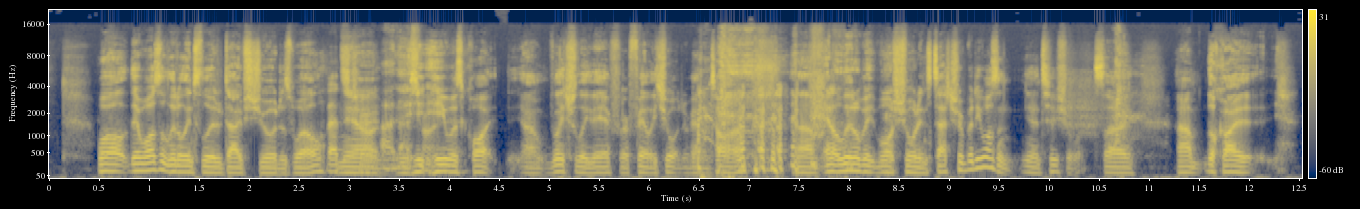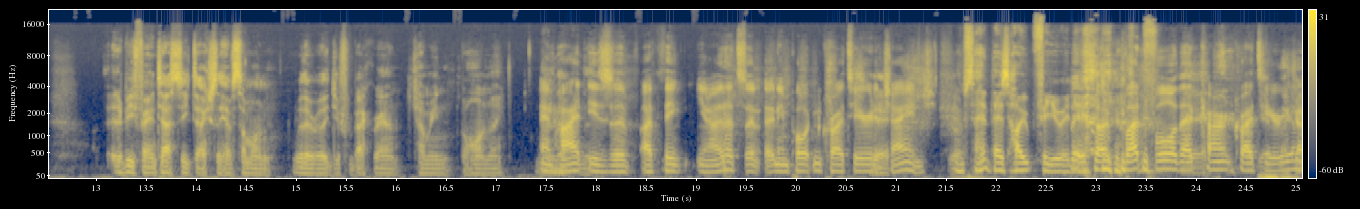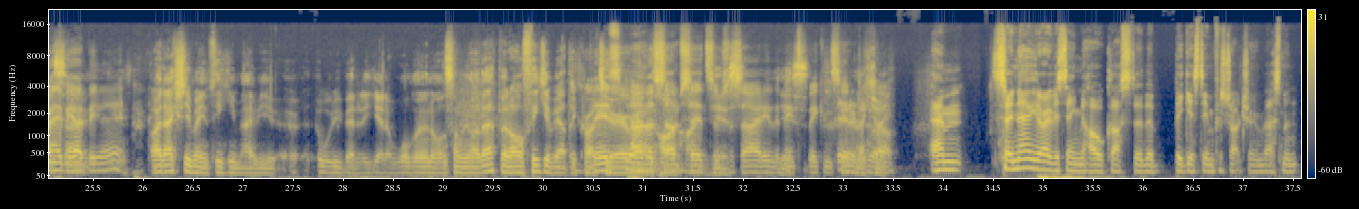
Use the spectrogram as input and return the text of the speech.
Well, there was a little interlude of Dave Stewart as well. That's now, true. Oh, that's he, right, he was quite um, literally there for a fairly short amount of time, um, and a little bit more short in stature, but he wasn't, you know, too short. So, um, look, I it'd be fantastic to actually have someone with a really different background come in behind me. And Yeah, height that- is a, I think, you know, that's an, an important criteria to Yeah. change. I'm saying there's hope for you in it. Hope, but for that current criteria, like I maybe say, I'd be there. I'd actually been thinking maybe it would be better to get a woman or something like that, but I'll think about the criteria. There's around other height. subsets of Yes. society that need Yes. to be considered as Okay. well. Um, so now you're overseeing the whole cluster, the biggest infrastructure investment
